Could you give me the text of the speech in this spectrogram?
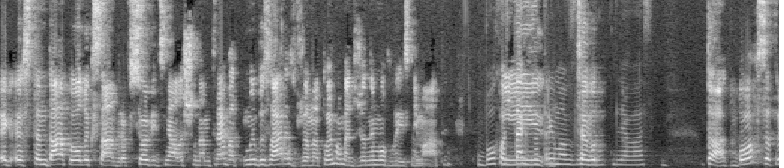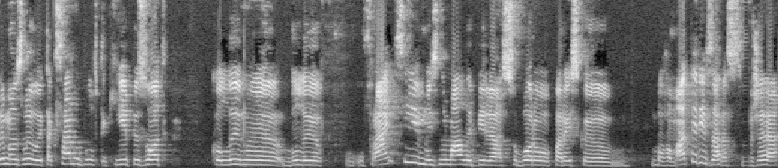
е, е, стендапи Олександра, все відзняли, що нам треба. Ми би зараз вже на той момент вже не могли знімати. Бог от І так затримав це зливу от- для вас. Так, Бог затримав зливу. І так само був такий епізод, коли ми були у Франції. Ми знімали біля собору Паризької Богоматері. Зараз вже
